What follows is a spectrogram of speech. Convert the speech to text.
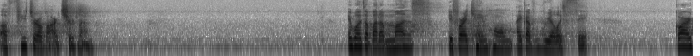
a future of our children. It was about a month before I came home. I got really sick. Guard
